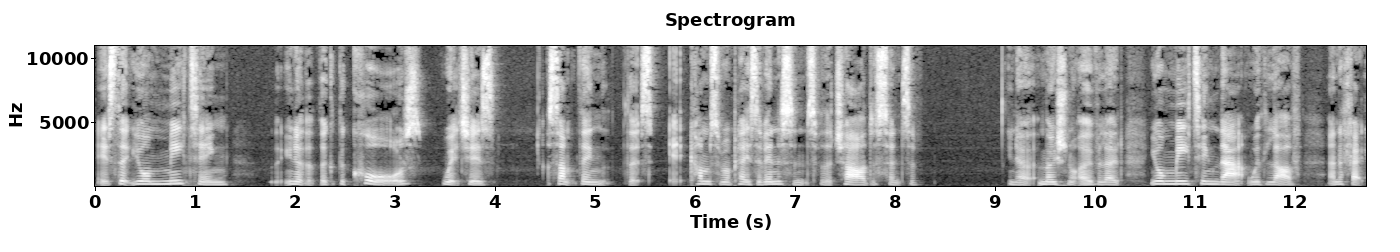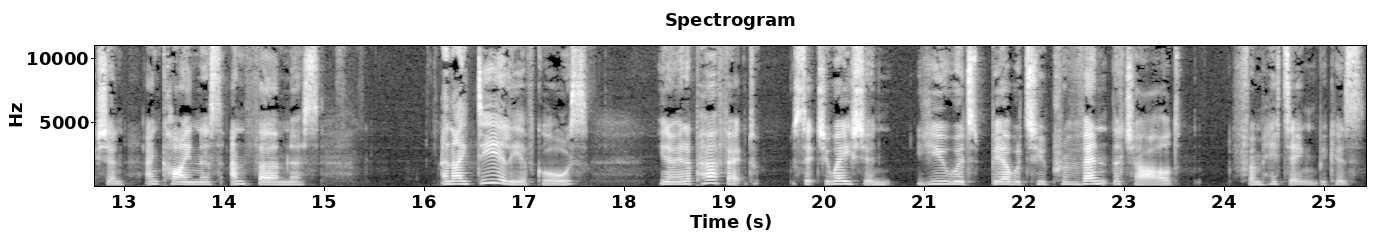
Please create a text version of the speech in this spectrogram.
it's that you're meeting, you know, the, the, the cause, which is something that's, it comes from a place of innocence for the child, a sense of, you know, emotional overload. You're meeting that with love and affection and kindness and firmness. And ideally, of course, you know, in a perfect situation, you would be able to prevent the child from hitting because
